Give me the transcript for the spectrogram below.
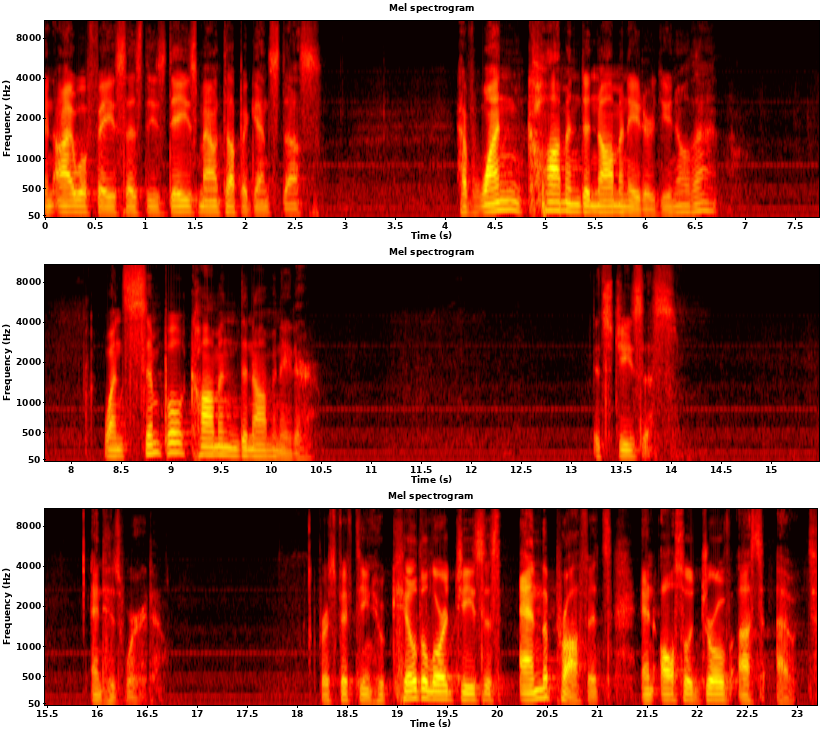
and I will face as these days mount up against us, have one common denominator. Do you know that? One simple common denominator. It's Jesus and his word. Verse 15, who killed the Lord Jesus and the prophets and also drove us out.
